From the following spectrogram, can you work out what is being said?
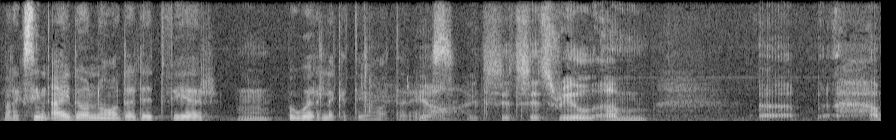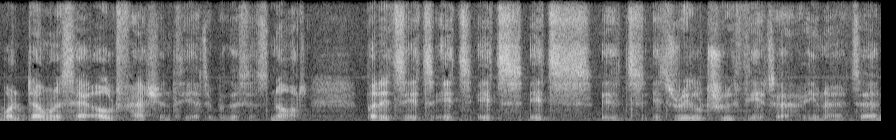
maar ek sien uit daarna dat dit weer behoorlike teater is. Yeah, it's it's it's real. Um, uh, I want, don't want to say old-fashioned theatre because it's not, but it's it's it's it's it's it's it's real true theatre. You know, it's a,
